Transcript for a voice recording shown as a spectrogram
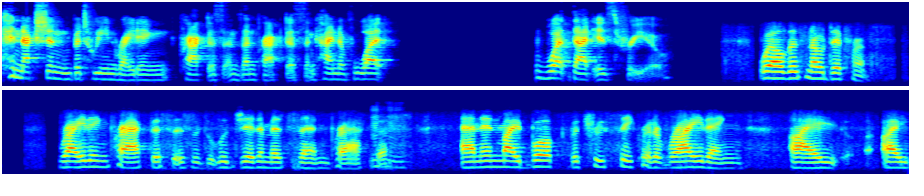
connection between writing practice and Zen practice and kind of what what that is for you. Well, there's no difference. Writing practice is a legitimate Zen practice. Mm-hmm. And in my book, The True Secret of Writing, I I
